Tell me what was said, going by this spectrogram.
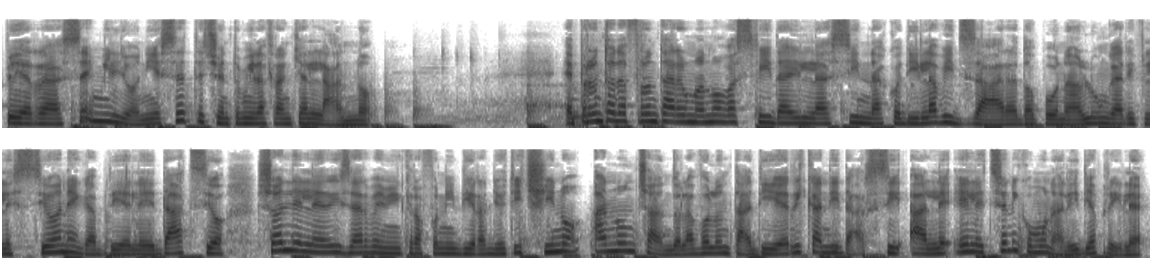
per 6 milioni e 700 mila franchi all'anno. È pronto ad affrontare una nuova sfida il sindaco di Lavizzara. Dopo una lunga riflessione, Gabriele Dazio scioglie le riserve ai microfoni di Radio Ticino annunciando la volontà di ricandidarsi alle elezioni comunali di aprile.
